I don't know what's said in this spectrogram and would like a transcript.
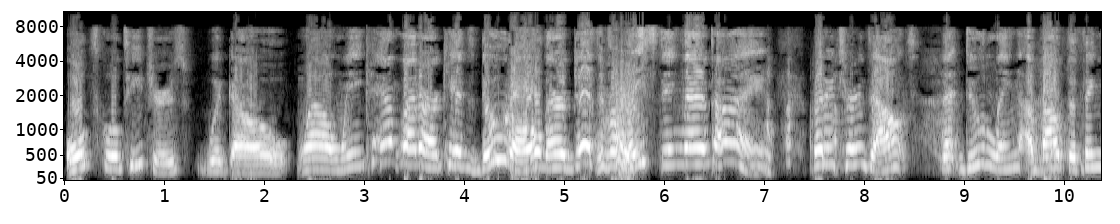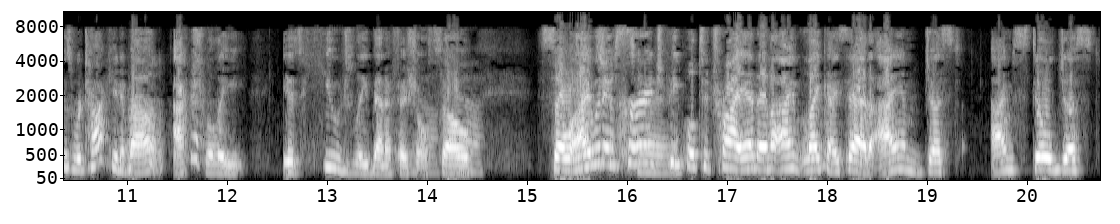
old school teachers would go, well, we can't let our kids doodle. They're just Right. wasting their time. but it turns out that doodling about the things we're talking about actually is hugely beneficial. Yeah, so, yeah. So I would encourage people to try it. And I'm, like I said, I am just, I'm still just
